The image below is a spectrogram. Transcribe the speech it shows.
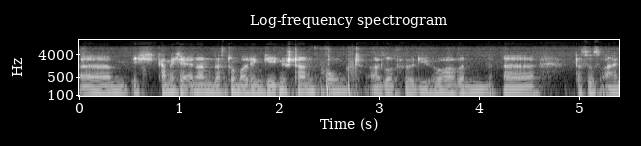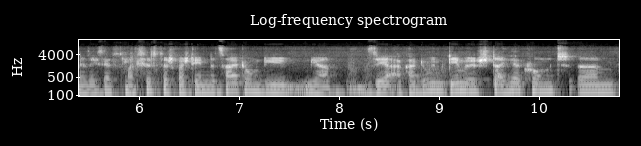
Ähm, ich kann mich erinnern, dass du mal den Gegenstandpunkt, also für die Hörerinnen, äh, das ist eine sich selbst marxistisch verstehende Zeitung, die ja sehr akademisch daherkommt. Ähm,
